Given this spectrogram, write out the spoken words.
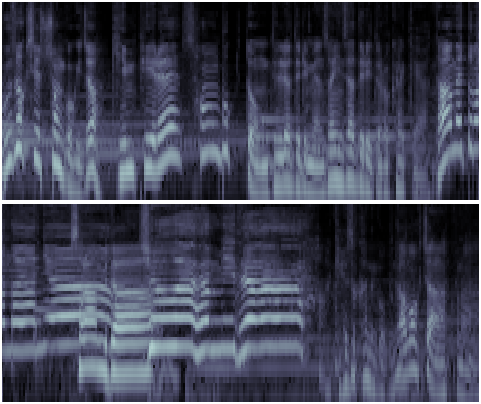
우석 씨의 추천곡이죠. 김필의 성북동 들려드리면서 인사드리도록 할게요. 다음에 또 만나요. 안녕! 사랑합니다. 좋아합니다. 아, 계속 하는 거구나. 까먹지 않았구나.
